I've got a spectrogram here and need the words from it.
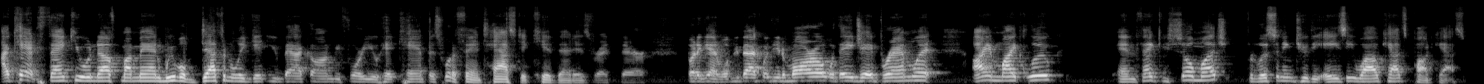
I can't thank you enough, my man. We will definitely get you back on before you hit campus. What a fantastic kid that is right there. But again, we'll be back with you tomorrow with AJ Bramlett. I am Mike Luke, and thank you so much for listening to the AZ Wildcats podcast.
